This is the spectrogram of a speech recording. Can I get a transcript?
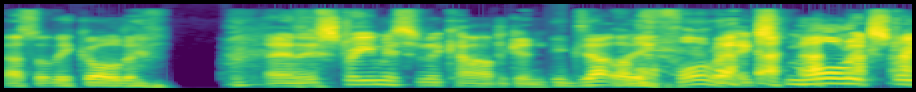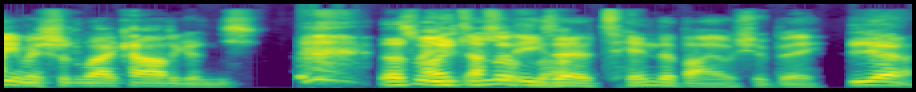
that's what they called him. An extremist in a cardigan. I'm Exactly. all for it. Ex- more extremists should wear cardigans. That's what, he's, that's what his that. uh, Tinder bio should be. Yeah.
